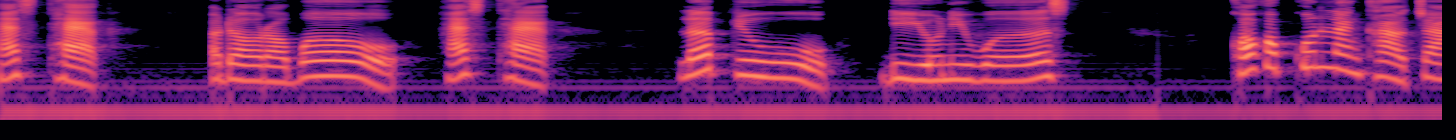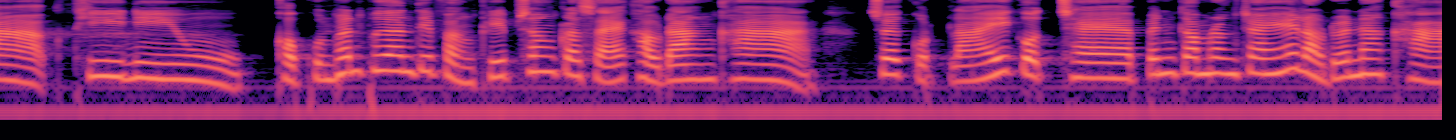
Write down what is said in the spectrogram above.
Hashtag adorable Hashtag love you the universe ขอขอบคุณแหล่งข่าวจาก T New ขอบคุณเพื่อนๆที่ฟังคลิปช่องกระแสข่าวดังค่ะ ช่วยกดไลค์ กดแชร์เป็นกำลังใจให้เราด้วยนะคะ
